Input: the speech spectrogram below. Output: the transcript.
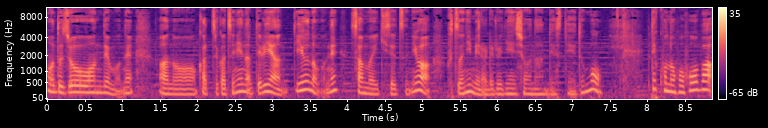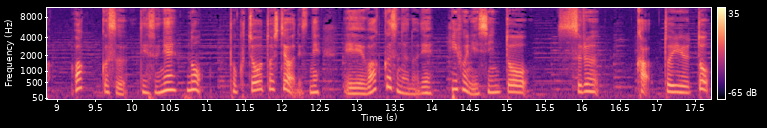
ほんと常温でもねあのカッチカチになってるやんっていうのもね寒い季節には普通に見られる現象なんですけれども。でこのホホバワックスですねの特徴としてはですね、えー、ワックスなので皮膚に浸透するかというと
